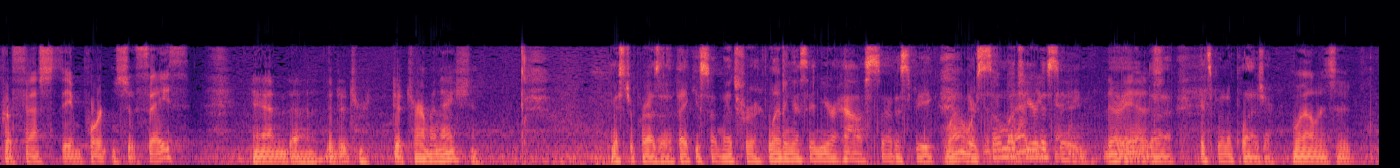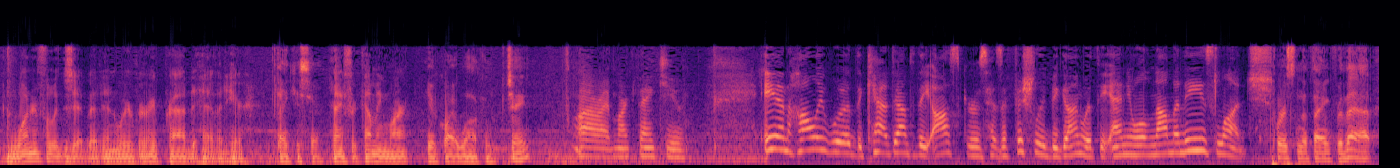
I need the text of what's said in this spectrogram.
professed the importance of faith and uh, the deter- determination. Mr. President, thank you so much for letting us in your house, so to speak. Well, we're There's so much here to came. see. There and, is. Uh, it's been a pleasure. Well, it's a wonderful exhibit and we're very proud to have it here. Thank you, sir. Thanks for coming, Mark. You're quite welcome. Jane? All right, Mark, thank you. In Hollywood, the countdown to the Oscars has officially begun with the annual nominees lunch. person to thank for that.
